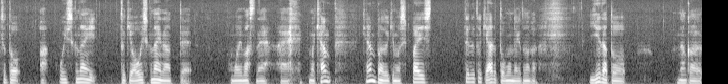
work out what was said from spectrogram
ちょっとあ美味しくない時は美味しくないなって思いますね。はい。まあキャンプキャンプの時も失敗してる時あると思うんだけどなんか家だとなんか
